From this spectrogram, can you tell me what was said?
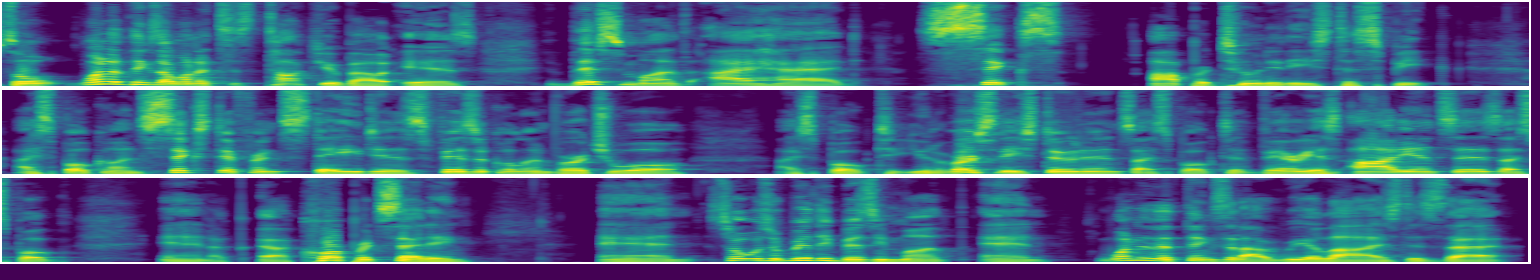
So one of the things I wanted to talk to you about is this month I had six opportunities to speak. I spoke on six different stages, physical and virtual. I spoke to university students. I spoke to various audiences. I spoke in a, a corporate setting. And so it was a really busy month. And one of the things that I realized is that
